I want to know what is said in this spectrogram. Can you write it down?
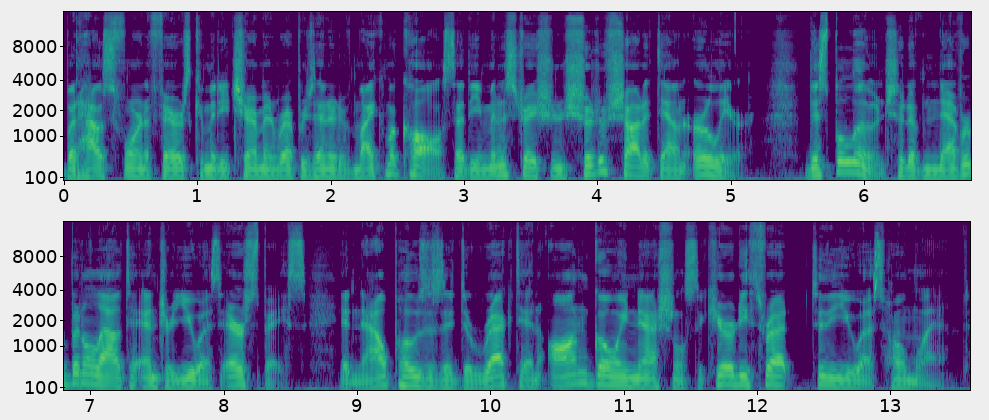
but House Foreign Affairs Committee Chairman Representative Mike McCaul said the administration should have shot it down earlier. This balloon should have never been allowed to enter U.S. airspace. It now poses a direct and ongoing national security threat to the U.S. homeland.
